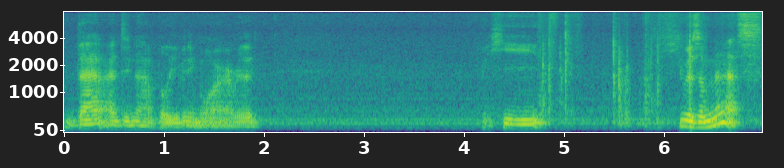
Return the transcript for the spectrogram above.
That I do not believe anymore. I really. He he was a mess.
